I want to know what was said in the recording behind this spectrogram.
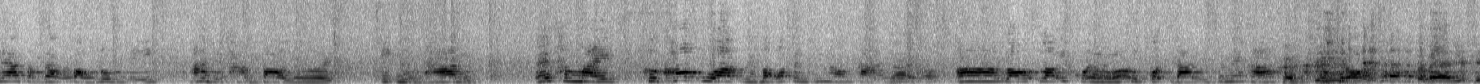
นะคะสำหรับสองหนุ่มนี้อะเดี๋ยวถามต่อเลย อีกหนึ่งท่านเอ๊ะทำไมคือครอบครัวหนูบอกว่าเป็นพี่น้องกันใช่ครับอ่าเราเราอีกคนนึงคือกดดันใช่ไหมคะคือน้องแสดงลิเก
